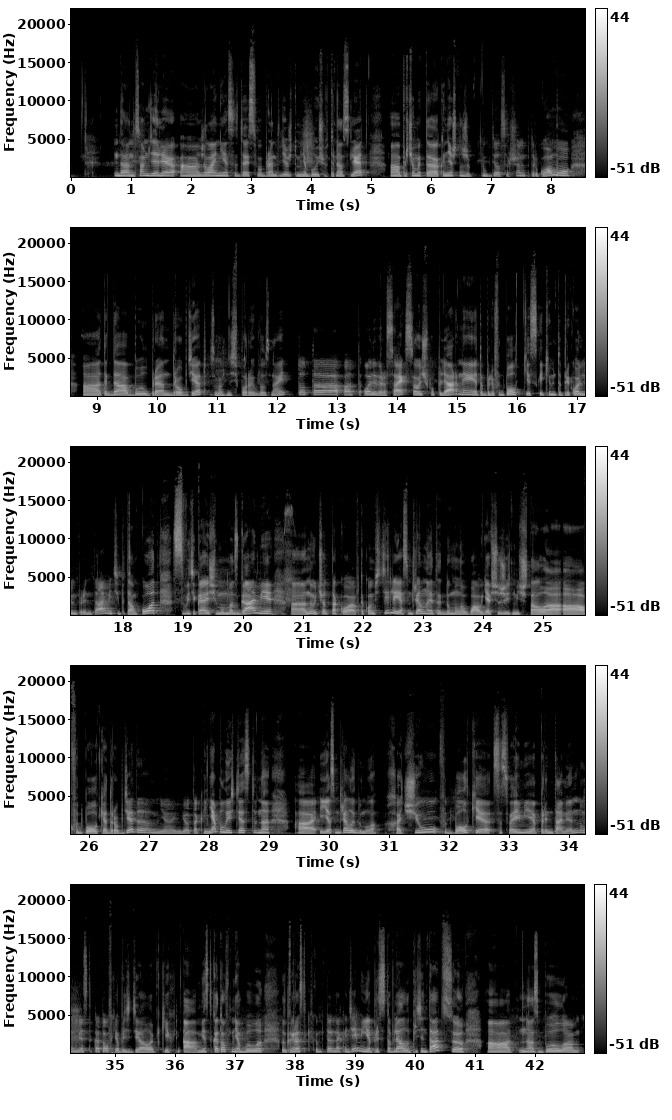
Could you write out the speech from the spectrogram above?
Да, на самом деле а, желание создать свой бренд одежды у меня было еще в 13 лет. А, Причем это, конечно же, выглядело совершенно по-другому. А, тогда был бренд Drop Dead, возможно, до сих пор его знает кто-то, от Оливера Сайкса, очень популярный. Это были футболки с какими-то прикольными принтами, типа там кот с вытекающими мозгами, а, ну, что-то такое в таком стиле. Я смотрела на это и думала, вау, я всю жизнь мечтала о футболке от Drop Dead, у меня ее так и не было, естественно. А, и я смотрела и думала, хочу футболки со своими принтами. Ну, вместо котов я бы сделала каких... А, вместо котов у меня было вот как раз-таки в компьютерной академии я представляла презентацию, а, у нас был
